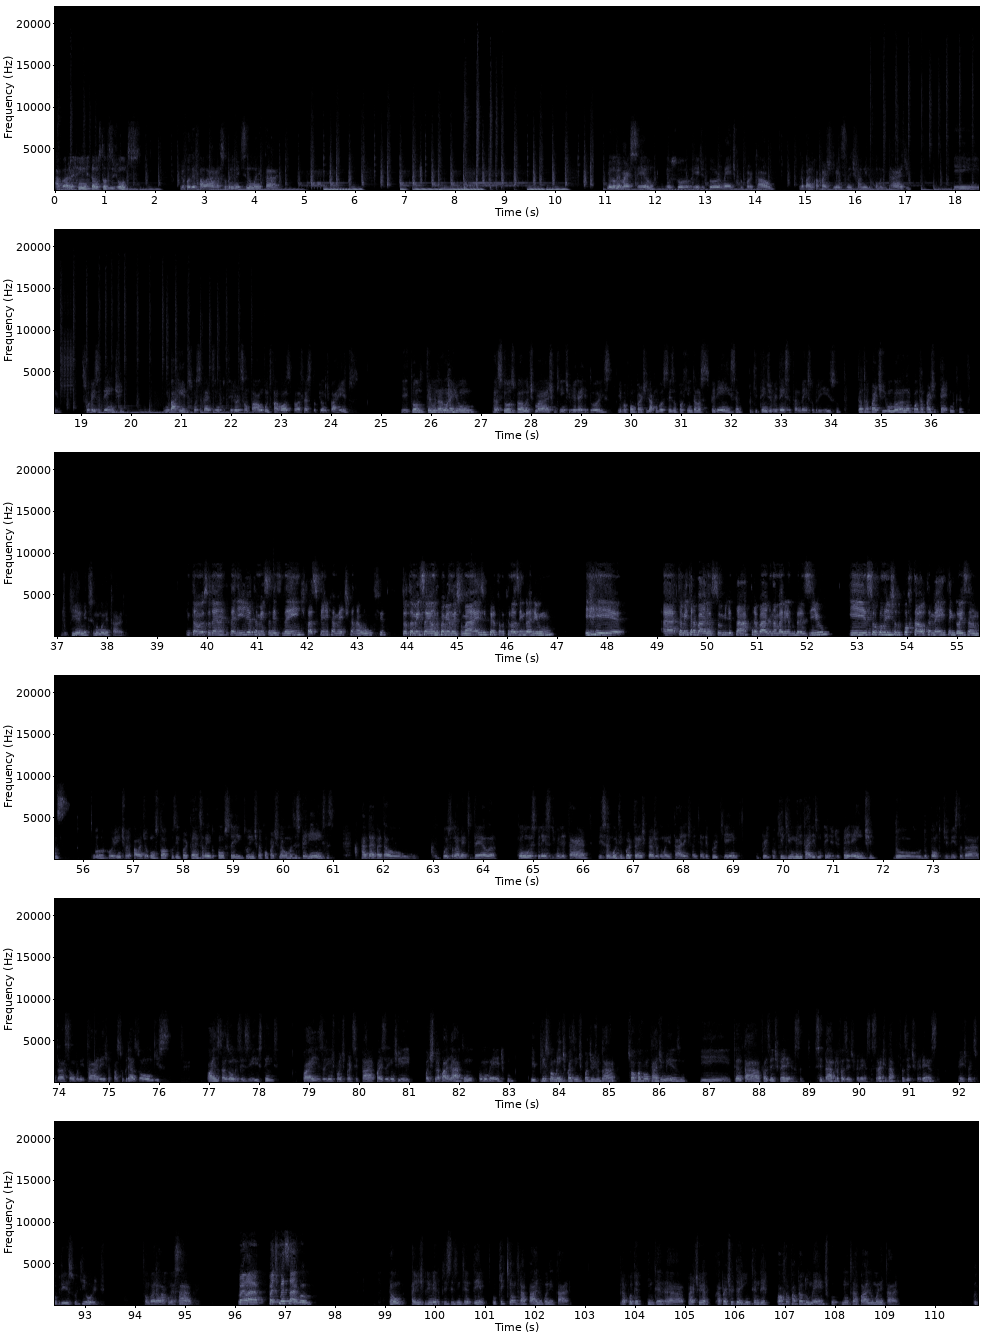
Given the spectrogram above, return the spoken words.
Agora sim, estamos todos juntos para poder falar sobre medicina humanitária. Meu nome é Marcelo, eu sou editor médico do portal, trabalho com a parte de medicina de família e comunidade e sou residente em Barretos, uma cidadezinha do interior de São Paulo, muito famosa pela festa do peão de Barretos. E estou terminando o R1, ansioso pela noite mágica, que a gente vira R2, e vou compartilhar com vocês um pouquinho da nossa experiência, do que tem de evidência também sobre isso, tanto a parte humana quanto a parte técnica do que é medicina humanitária. Então, eu sou Dayana Quintanilha, também sou residente, faço clínica médica na UF, estou também sonhando com a minha noite mágica, estou no finalzinho do R1, e uh, também trabalho, sou militar, trabalho na Marinha do Brasil, e sou colunista do portal também, tem dois anos. Hoje a gente vai falar de alguns tópicos importantes, além do conceito, a gente vai compartilhar algumas experiências. A Dai vai dar o posicionamento dela com a experiência de militar. Isso é muito importante para a ajuda humanitária, a gente vai entender por quê, o que, que o militarismo tem de diferente do, do ponto de vista da, da ação humanitária. A gente vai falar sobre as ONGs, quais as ONGs existem, quais a gente pode participar, quais a gente pode trabalhar com, como médico e principalmente quais a gente pode ajudar só com a vontade mesmo e tentar fazer a diferença. Se dá para fazer a diferença? Será que dá para fazer a diferença? A gente vai descobrir isso aqui hoje. Então, bora lá começar? Vai lá, pode começar, Gogo. Então, a gente primeiro precisa entender o que é um trabalho humanitário, para poder, a partir, a partir daí, entender qual é o papel do médico no trabalho humanitário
